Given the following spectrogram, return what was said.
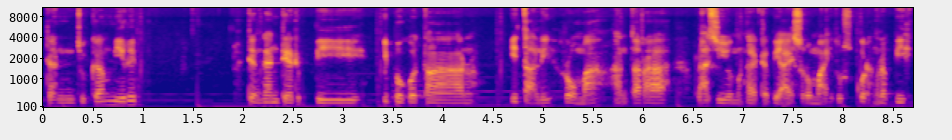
dan juga mirip dengan derby ibu kota Italia, Roma antara Lazio menghadapi AS Roma itu kurang lebih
